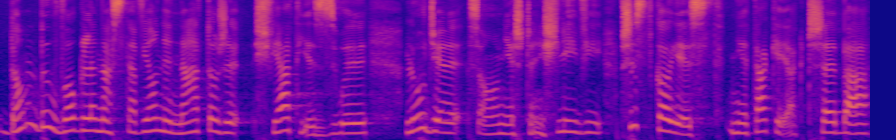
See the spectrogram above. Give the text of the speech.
dom był w ogóle nastawiony na to, że świat jest zły, ludzie są nieszczęśliwi, wszystko jest nie takie jak trzeba,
